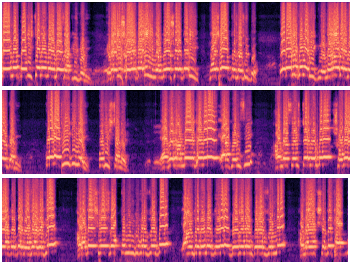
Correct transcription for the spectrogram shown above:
ধরনের প্রতিষ্ঠানে আমরা চাকরি করি? এটা কি সরকারি না না স্বায়ত্তশাসিত? এটারও কোনো ঠিক নেই, না বেসরকারি কোনো ঠিকই নেই প্রতিষ্ঠানের। এখন আমরা এখানে এক হয়েছি, আমরা চেষ্টা করব সবাই একতা বজায় রেখে আমাদের শেষ রক্তবিন্দু পর্যন্ত এই আন্দোলনকে বেগবান করার জন্য আমরা একসাথে থাকব।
